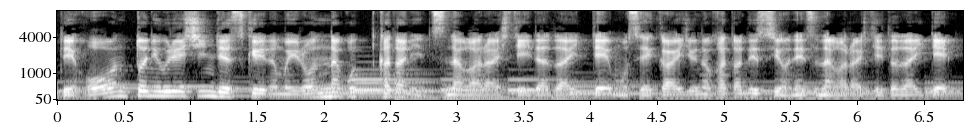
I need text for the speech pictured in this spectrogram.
で本当に嬉しいんですけれどもいろんな方につながらせていただいてもう世界中の方ですよねつながらせていただいて。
